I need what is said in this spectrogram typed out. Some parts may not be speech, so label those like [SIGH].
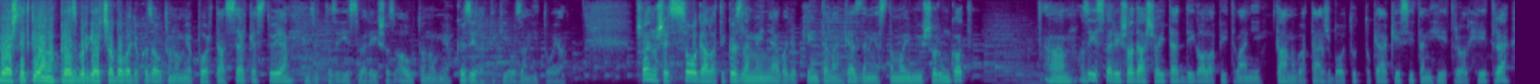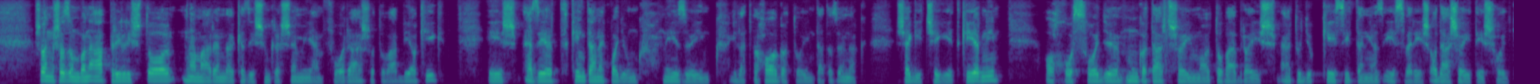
Jó estét kívánok, Pressburger Csaba vagyok, az Autonómia Portál szerkesztője. Ez itt az észverés, az autonómia közéleti kihozanítója. Sajnos egy szolgálati közleménnyel vagyok kénytelen kezdeni ezt a mai műsorunkat. Az észverés adásait eddig alapítványi támogatásból tudtuk elkészíteni hétről hétre. Sajnos azonban áprilistól nem áll rendelkezésünkre semmilyen forrás a továbbiakig, és ezért kénytelenek vagyunk nézőink, illetve hallgatóink, tehát az önök segítségét kérni, ahhoz, hogy munkatársaimmal továbbra is el tudjuk készíteni az észverés adásait, és hogy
